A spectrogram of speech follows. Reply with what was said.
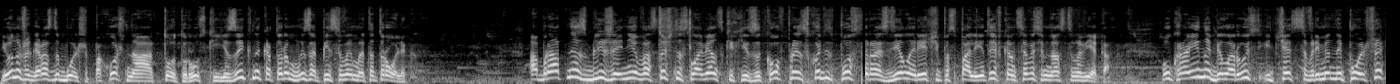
и он уже гораздо больше похож на тот русский язык, на котором мы записываем этот ролик. Обратное сближение восточнославянских языков происходит после раздела Речи Посполитой в конце XVIII века. Украина, Беларусь и часть современной Польши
